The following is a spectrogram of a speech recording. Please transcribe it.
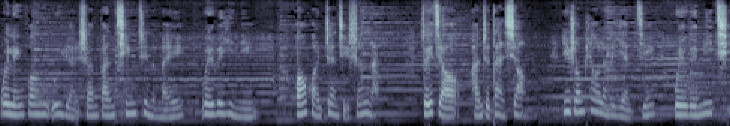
魏凌风如远山般清俊的眉微微一凝，缓缓站起身来，嘴角含着淡笑，一双漂亮的眼睛微微眯起，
